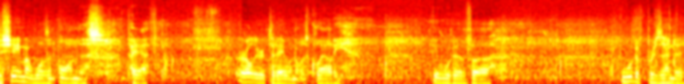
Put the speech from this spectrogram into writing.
It's a shame I wasn't on this path earlier today when it was cloudy. It would have uh, would have presented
